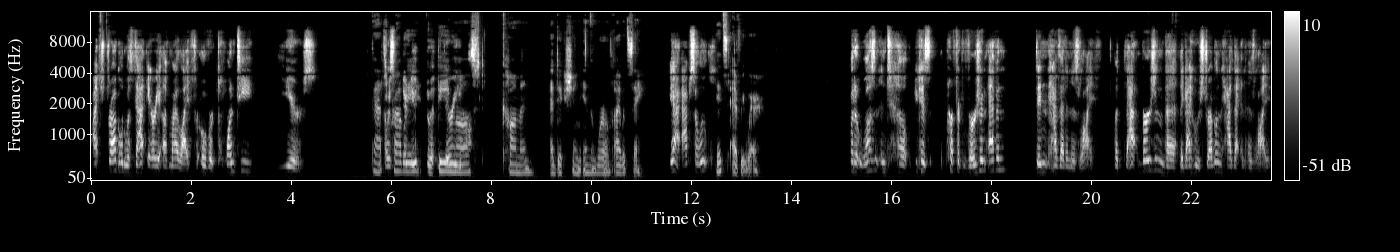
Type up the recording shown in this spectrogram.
I've struggled with that area of my life for over 20 years. That's probably the most common addiction in the world, I would say. Yeah, absolutely. It's everywhere. But it wasn't until because the perfect version, Evan, didn't have that in his life. But that version, the, the guy who was struggling, had that in his life.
